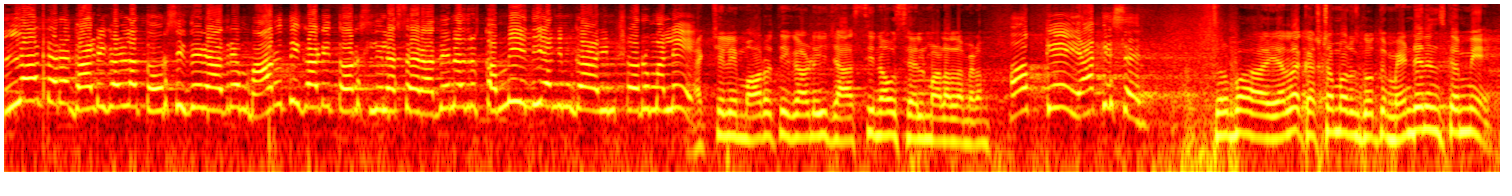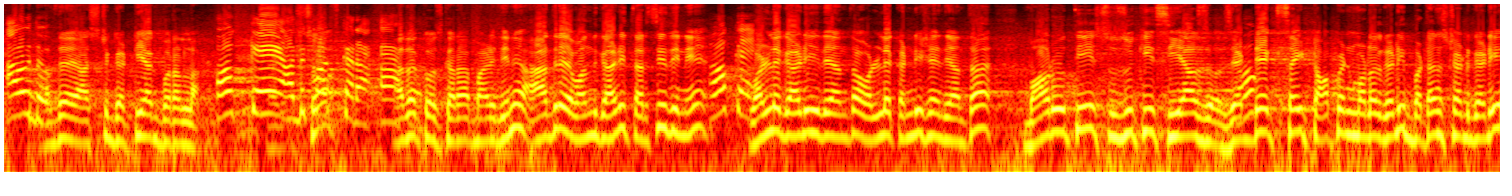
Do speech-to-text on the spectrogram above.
ಎಲ್ಲಾ ತರ ಗಾಡಿಗಳನ್ನ ತೋರಿಸಿದ್ದೀರಾ ಆದ್ರೆ ಮಾರುತಿ ಗಾಡಿ ತೋರಿಸಲಿಲ್ಲ ಸರ್ ಅದೇನಾದ್ರೂ ಕಮ್ಮಿ ಇದೆಯಾ ನಿಮ್ಗೆ ನಿಮ್ ಶೋರೂಮ್ ಅಲ್ಲಿ? ಆಕ್ಚುಲಿ ಮಾರುತಿ ಗಾಡಿ ಜಾಸ್ತಿ ನಾವು ಸೇಲ್ ಮಾಡಲ್ಲ ಮೇಡಮ್ ಓಕೆ ಯಾಕೆ ಸರ್ ಸ್ವಲ್ಪ ಎಲ್ಲ ಕಸ್ಟಮರ್ಸ್ ಗೊತ್ತು ಮೇಂಟೆನೆನ್ಸ್ ಕಮ್ಮಿ. ಹೌದು. ಅದೇ ಅಷ್ಟು ಗಟ್ಟಿಯಾಗಿ ಬರಲ್ಲ. ಓಕೆ ಅದಕ್ಕೋಸ್ಕರ. ಅದಕ್ಕೋಸ್ಕರ ಮಾಡಿದ್ದೀನಿ ಆದ್ರೆ ಒಂದು ಗಾಡಿ ತರಿಸಿದ್ದೀನಿ. ಒಳ್ಳೆ ಗಾಡಿ ಇದೆ ಅಂತ ಒಳ್ಳೆ ಕಂಡೀಷನ್ ಇದೆ ಅಂತ. Maruti Suzuki Ciaz Z X I top end model ಗಾಡಿ ಬಟನ್ ಸ್ಟಾರ್ಟ್ ಗಾಡಿ.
